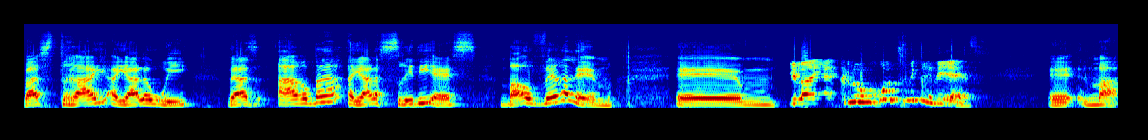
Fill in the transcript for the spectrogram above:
ואז Tri היה ל Wii, ואז 4 היה ל-3DS, מה עובר עליהם? כי לא היה כלום חוץ מ-3DS. אה, מה,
